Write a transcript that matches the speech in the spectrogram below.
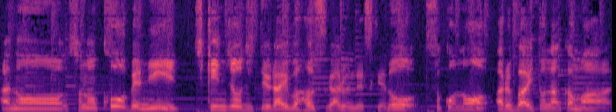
あのその神戸にチキンジョージっていうライブハウスがあるんですけどそこのアルバイト仲間、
